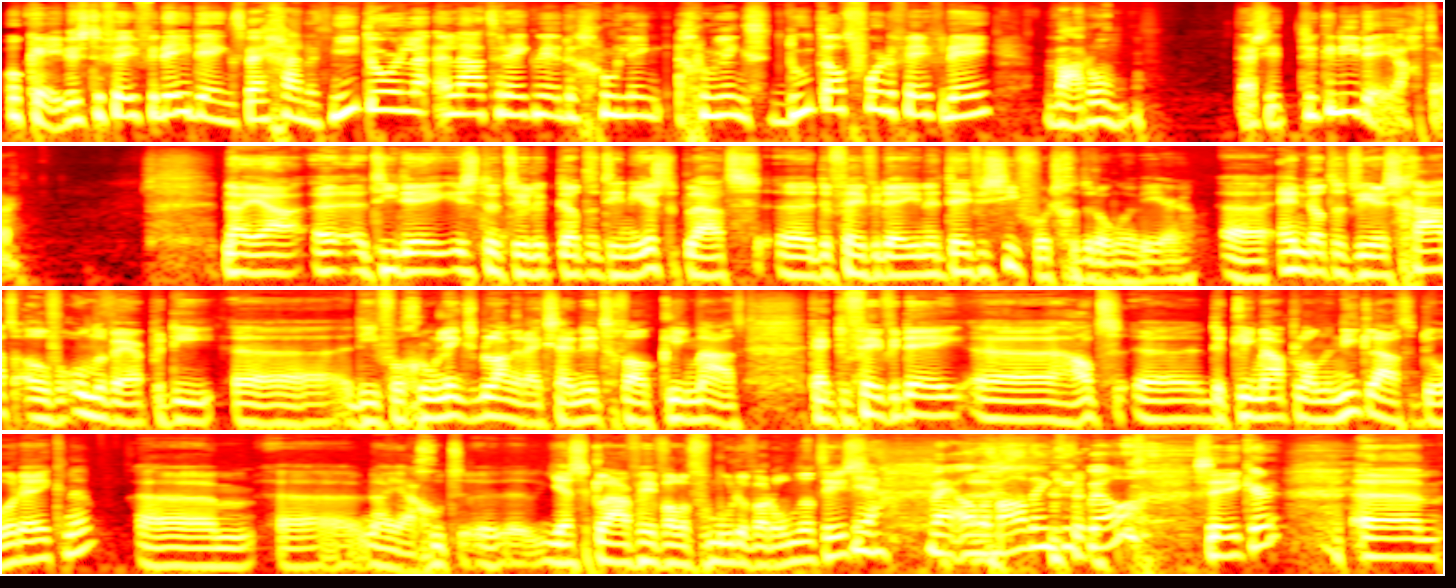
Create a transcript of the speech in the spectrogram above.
Oké, dus de VVD denkt wij gaan het niet door laten rekenen. De GroenLinks doet dat voor de VVD. Waarom? Daar zit natuurlijk een idee achter. Nou ja, eh, het idee is natuurlijk dat het in de eerste plaats eh, de VVD in het defensief wordt gedrongen weer. Uh, en dat het weer eens gaat over onderwerpen die, uh, die voor GroenLinks belangrijk zijn. In dit geval klimaat. Kijk, de VVD had de klimaatplannen niet laten doorrekenen. Um, nou ja, goed. Jesse Klaver heeft al een vermoeden waarom dat is. Ja, wij allemaal denk ik wel. Zeker. Um,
